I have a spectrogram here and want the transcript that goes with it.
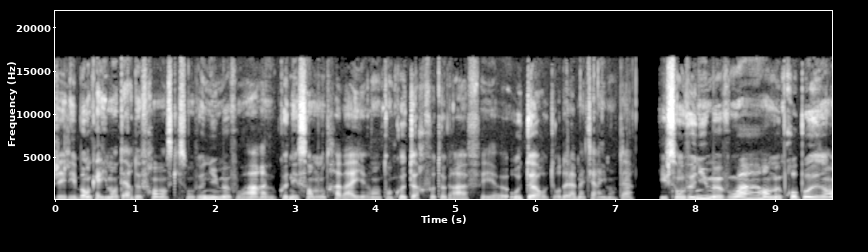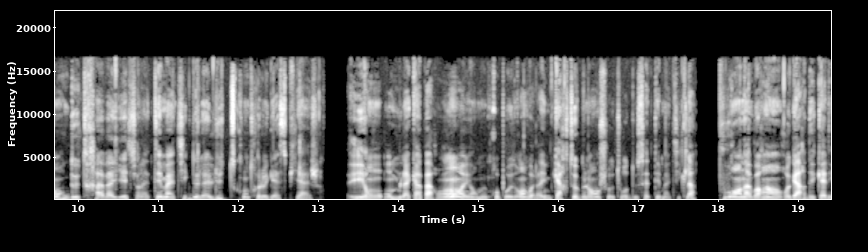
J'ai les banques alimentaires de France qui sont venues me voir, connaissant mon travail en tant qu'auteur photographe et auteur autour de la matière alimentaire. Ils sont venus me voir en me proposant de travailler sur la thématique de la lutte contre le gaspillage. Et en, me l'accaparant et en me proposant voilà, une carte blanche autour de cette thématique-là pour en avoir un regard décalé.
